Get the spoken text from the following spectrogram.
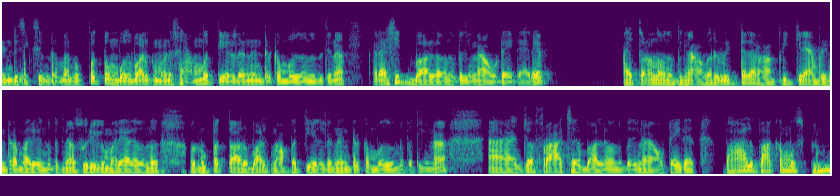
ரெண்டு சிக்ஸ்ன்ற மாதிரி முப்பத்தொம்போது பாலுக்கு மனுஷன் ஐம்பத்தி ஏழு ரன் இருக்கும்போது வந்து பார்த்தீங்கன்னா ரஷித் பாலில் வந்து பார்த்தீங்கன்னா அவுட் ஆயிட்டாரு. அது தொடர்ந்து வந்து பார்த்தீங்கன்னா அவர் விட்டதை நான் பிடிக்கிறேன் அப்படின்ற மாதிரி வந்து பார்த்தீங்கன்னா சூரியகுமார் யாதவ் வந்து ஒரு முப்பத்தாறு பாலுக்கு நாற்பத்தி ஏழு ரன் இருக்கும்போது வந்து பார்த்தீங்கன்னா ஜோஃப்ரா ஆச்சர் பாலில் வந்து பார்த்தீங்கன்னா அவுட் ஆயிட்டார். பால் பார்க்கும்போது ஸ்பின்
